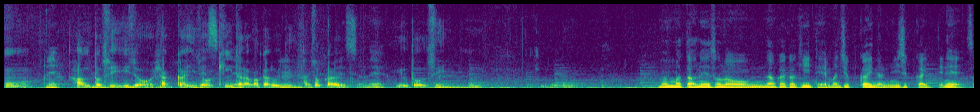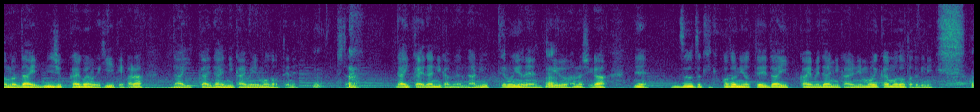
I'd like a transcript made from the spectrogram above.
うんね。半年以上100回以上聞いたら分かるって最初から。言うとうし、うんまあ、またねその何回か聞いて、まあ、10回なり20回ってねその第20回ぐらいまで聞いてから第1回第2回目に戻ってね、うんしたら第1回第2回目が何言ってるんやねんっていう話が、ねずっと聞くことによって第1回目第2回目にもう1回戻った時にこ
